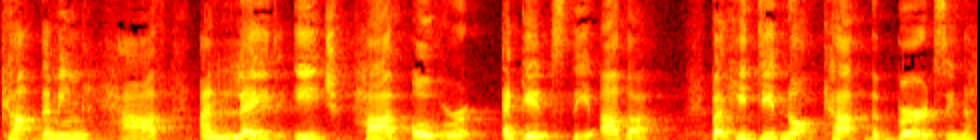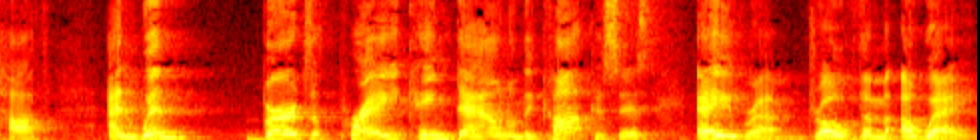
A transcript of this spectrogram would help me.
cut them in half, and laid each half over against the other. But he did not cut the birds in half. And when birds of prey came down on the carcasses, Abram drove them away.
